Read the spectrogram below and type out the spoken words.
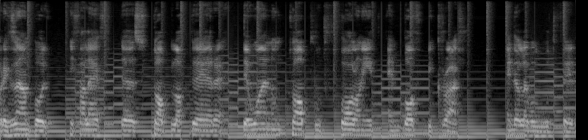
For example, if I left the stop block there, the one on top would fall on it and both be crushed, and the level would fail.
